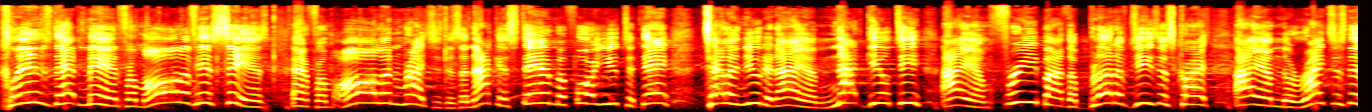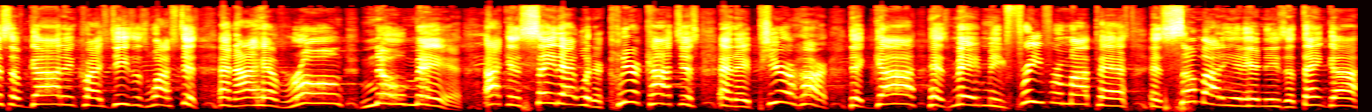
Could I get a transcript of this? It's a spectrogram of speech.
cleansed that man from all of his sins and from all unrighteousness. And I can stand before you today telling you that I am not guilty. I am free by the blood of Jesus Christ. I am the righteousness of God in Christ Jesus. Watch this. And I have wronged no man. I can say that with a clear conscience and a pure heart that God has made me free from my past. And somebody in here needs to thank God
